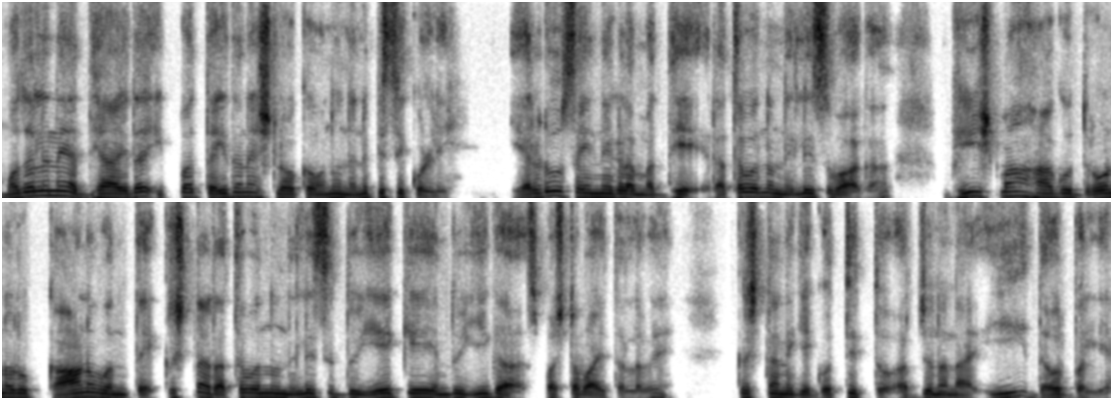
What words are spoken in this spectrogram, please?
ಮೊದಲನೇ ಅಧ್ಯಾಯದ ಇಪ್ಪತ್ತೈದನೇ ಶ್ಲೋಕವನ್ನು ನೆನಪಿಸಿಕೊಳ್ಳಿ. ಎರಡೂ ಸೈನ್ಯಗಳ ಮಧ್ಯೆ ರಥವನ್ನು ನಿಲ್ಲಿಸುವಾಗ ಭೀಷ್ಮ ಹಾಗೂ ದ್ರೋಣರು ಕಾಣುವಂತೆ ಕೃಷ್ಣ ರಥವನ್ನು ನಿಲ್ಲಿಸಿದ್ದು ಏಕೆ ಎಂದು ಈಗ ಸ್ಪಷ್ಟವಾಯಿತಲ್ಲವೇ? ಕೃಷ್ಣನಿಗೆ ಗೊತ್ತಿತ್ತು ಅರ್ಜುನನ ಈ ದೌರ್ಬಲ್ಯ.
